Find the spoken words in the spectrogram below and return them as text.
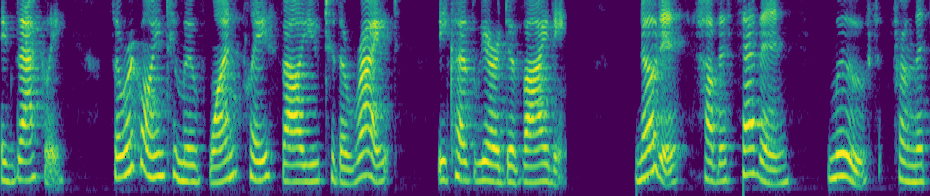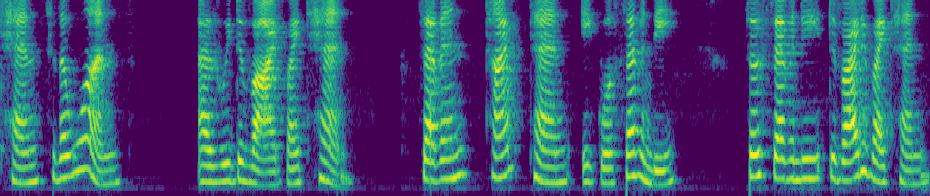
Exactly. So we're going to move one place value to the right because we are dividing. Notice how the 7 moves from the 10s to the 1s as we divide by 10. 7 times 10 equals 70, so 70 divided by 10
